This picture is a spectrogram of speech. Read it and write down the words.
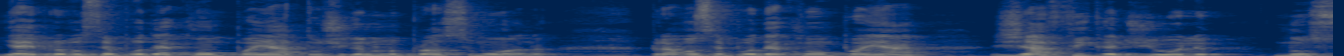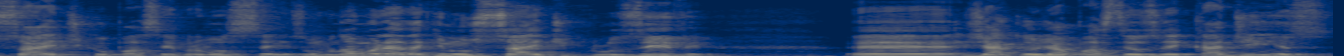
E aí pra você poder acompanhar, estão chegando no próximo ano. Pra você poder acompanhar, já fica de olho no site que eu passei pra vocês. Vamos dar uma olhada aqui no site, inclusive, é, já que eu já passei os recadinhos.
